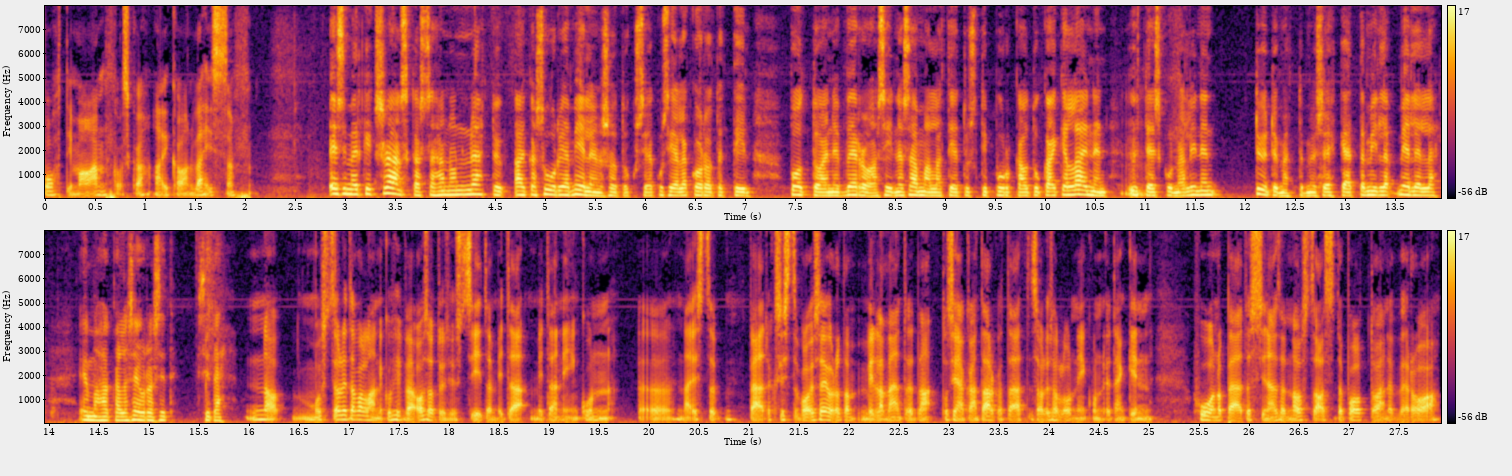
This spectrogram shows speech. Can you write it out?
pohtimaan, koska aika on vähissä. Esimerkiksi Ranskassahan on nähty aika suuria mielenosoituksia, kun siellä korotettiin polttoaineveroa. Siinä samalla tietysti purkautui kaikenlainen yhteiskunnallinen tyytymättömyys ehkä, että millä mielellä Emma Hakala seurasit sitä? No musta se oli tavallaan niin kuin hyvä osoitus just siitä, mitä, mitä niin kuin, näistä päätöksistä voi seurata, millä mä en tosiaankaan tarkoita, että se olisi ollut niin kuin jotenkin huono päätös sinänsä nostaa sitä polttoaineveroa,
